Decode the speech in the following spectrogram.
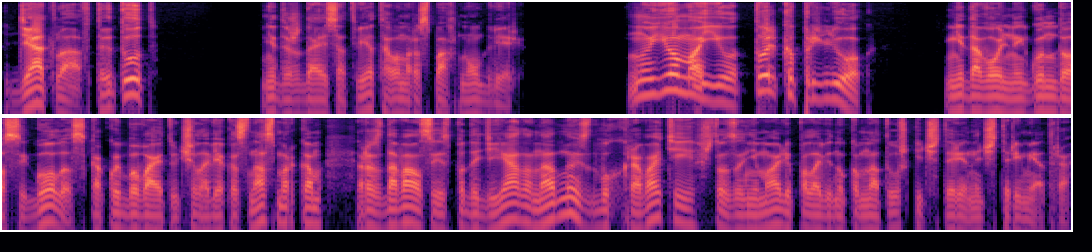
«Дятлов, ты тут?» Не дожидаясь ответа, он распахнул дверь. «Ну, ё-моё, только прилег!» Недовольный гундосый голос, какой бывает у человека с насморком, раздавался из-под одеяла на одной из двух кроватей, что занимали половину комнатушки 4 на 4 метра.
